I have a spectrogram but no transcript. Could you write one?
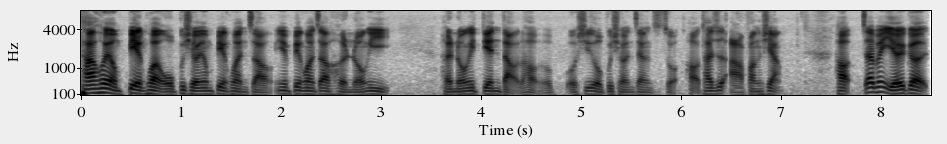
它会用变换，我不喜欢用变换招，因为变换招很容易很容易颠倒的哈。我我其实我不喜欢这样子做。好，它是 R 方向。好，这边有一个。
